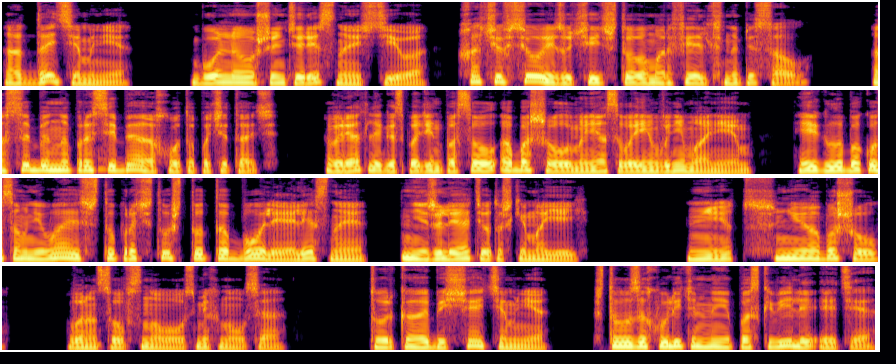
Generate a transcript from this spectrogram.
Отдайте мне. Больно уж интересное чтиво. Хочу все изучить, что Марфельд написал. Особенно про себя охота почитать. Вряд ли господин посол обошел меня своим вниманием, и глубоко сомневаюсь, что прочту что-то более лесное, нежели о тетушке моей. Нет, не обошел. Воронцов снова усмехнулся. Только обещайте мне, что захулительные пасквили эти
